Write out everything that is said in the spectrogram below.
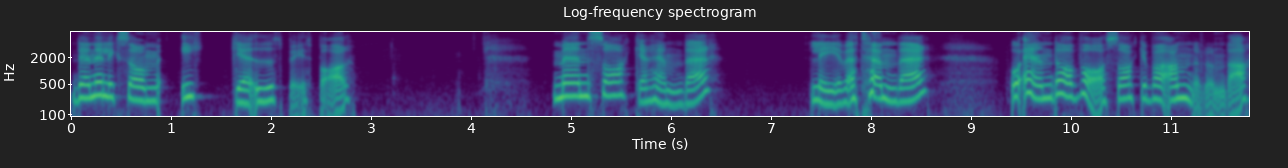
Den är liksom icke utbytbar. Men saker händer, livet händer och en dag var saker bara annorlunda.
